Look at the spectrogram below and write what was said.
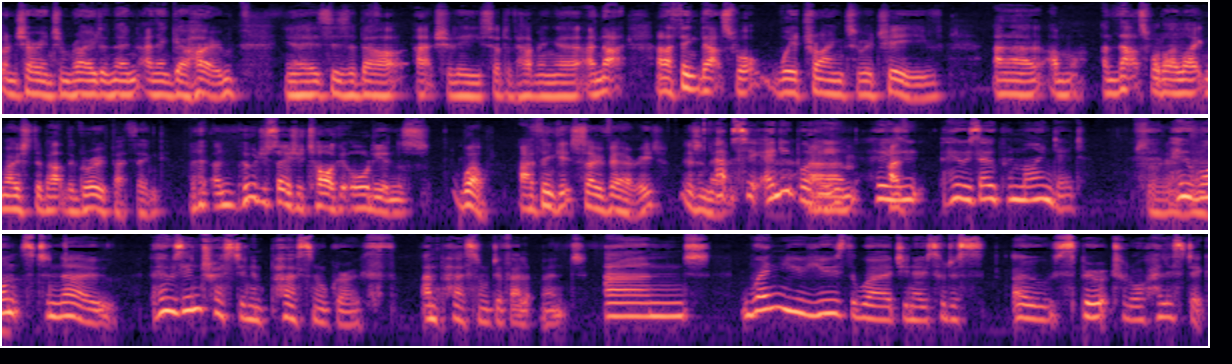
on Cherry Hinton Road and then and then go home. You know, this is about actually sort of having a and that and I think that's what we're trying to achieve. And I, I'm, and that's what I like most about the group. I think. And who would you say is your target audience? Well, I think it's so varied, isn't it? Absolutely. Anybody Um, who, I- who is open minded, who yeah. wants to know, who's interested in personal growth and personal development. And when you use the word, you know, sort of, oh, spiritual or holistic,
